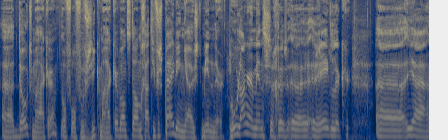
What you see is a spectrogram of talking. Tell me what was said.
uh, doodmaken of, of ziek maken, want dan gaat die verspreiding juist minder. Hoe langer mensen redelijk ja,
